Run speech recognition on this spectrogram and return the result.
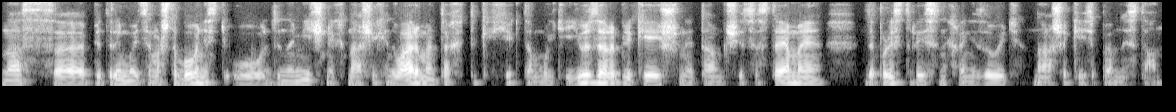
у нас е, підтримується масштабованість у динамічних наших environment, таких як там multi-user там, чи системи, де пристрої синхронізують наш якийсь певний стан.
